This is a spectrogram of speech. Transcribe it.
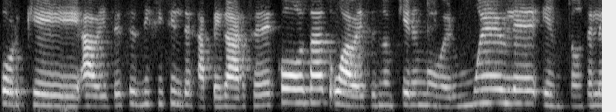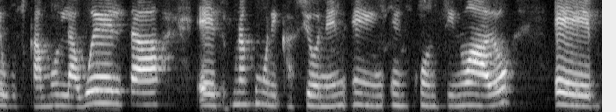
porque a veces es difícil desapegarse de cosas o a veces no quieren mover un mueble y entonces le buscamos la vuelta. Es una comunicación en, en, continuado eh,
